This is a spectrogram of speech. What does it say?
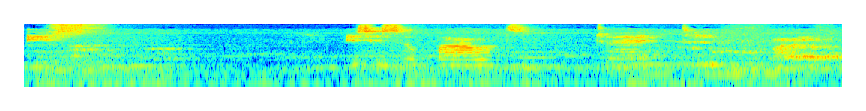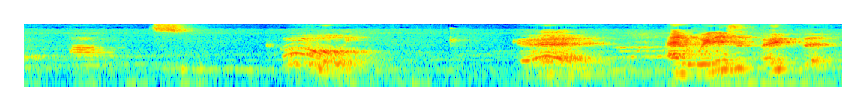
It's, this is about 25 pounds. Cool. Good. And when is it open?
